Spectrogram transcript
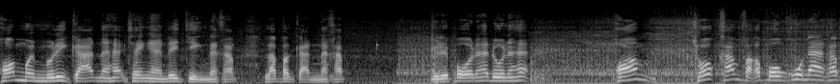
พร้อม m ม m o r y card นะฮะใช้งานได้จริงนะครับ รับประกันนะครับ อยู่ในโปรนะฮะดูนะฮะพร้อมโชคค้ำฝากระโปรงคู่หน้าครับ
